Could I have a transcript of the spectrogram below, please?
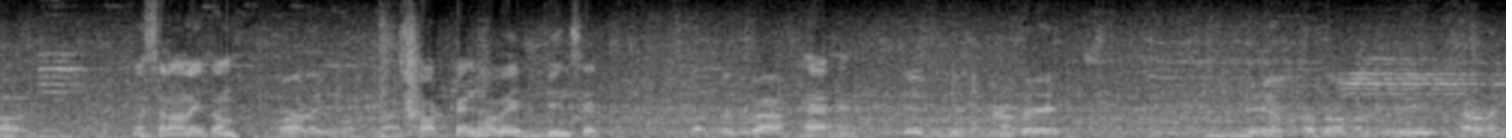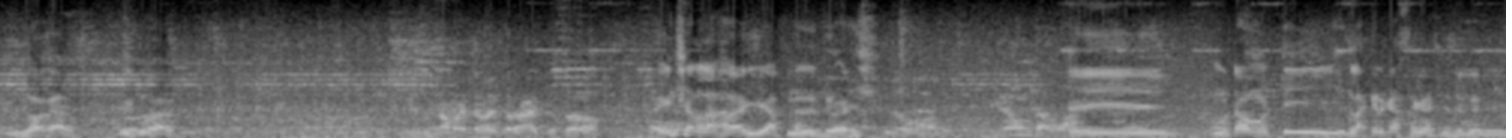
ও, আসসালামু আলাইকুম। শর্ট প্যান্ট হবে জিন্সের? হ্যাঁ হ্যাঁ। ব্লগার। ইউটিউবার। ইনশাল্লাহ হয়, আপনাদের দোয়াই এই মোটামুটি লাখের কাছাকাছি চলে যাই।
